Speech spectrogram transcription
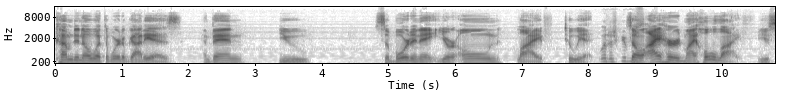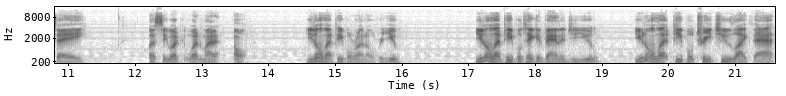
come to know what the word of God is and then you subordinate your own life to it. well, So I heard my whole life you say, let's see, what what might oh, you don't let people run over you. You don't let people take advantage of you. You don't let people treat you like that.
